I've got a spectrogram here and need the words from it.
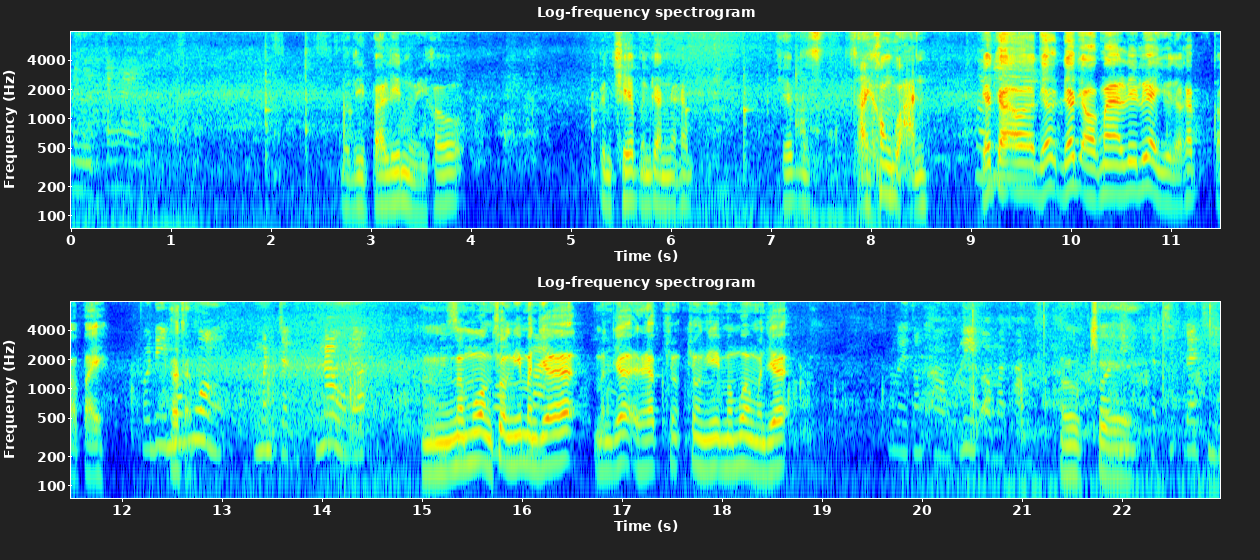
หนืดยังไงบดีปาลีหนุ่ยเขาเป็นเชฟเหมือนกันนะครับ เชฟสายของหวาน เดี๋ยวจะเอาเดี๋ยวเดี๋ยวจะออกมาเรื่อยๆอยู่นะครับ ต่อไปพอดีมะม่วงมันจะเน่าแล้วอืมมะม่วงช่วงนี้มันเยอะ มันเยอะนะครับ ช่วงช่วงนี้มะม่วงมันเยอะ ก็เลยต้องเอา รีบเอามาทำโอเคก่อนที่จะทิ้งได้ทิ้ง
